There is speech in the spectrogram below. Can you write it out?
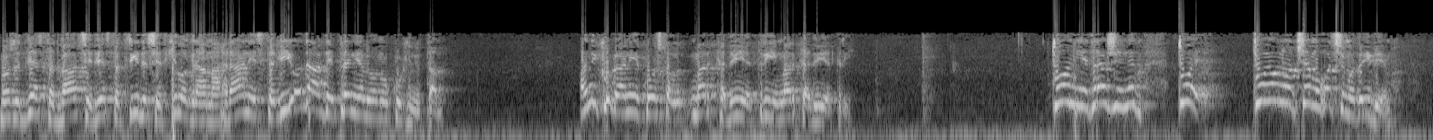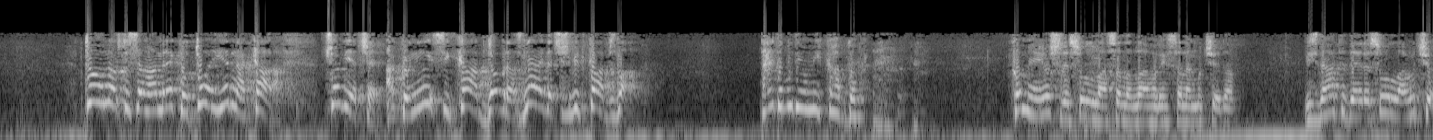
možda 220, 230 kg hrane ste vi odavde prenijeli onu kuhinju tamo. A nikoga nije koštalo marka 2, 3, marka 2, 3. To mi je draže nego, to je, to je ono čemu hoćemo da idemo. To je ono što sam vam rekao, to je jedna kap. Čovječe, ako nisi kap dobra, znaj da ćeš biti kap zla. Daj da budemo mi kap dobra. Kome je još Resulullah sallallahu alaihi sallam učio dobro? Vi znate da je Resulullah učio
